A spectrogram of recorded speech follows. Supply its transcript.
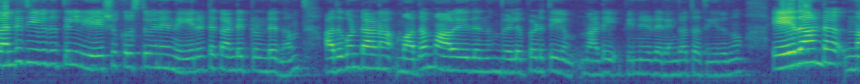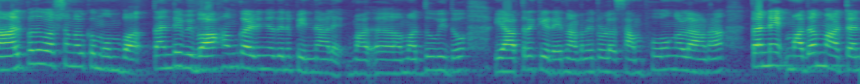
തന്റെ ജീവിതത്തിൽ യേശു ക്രിസ്തുവിനെ നേരിട്ട് കണ്ടിട്ടുണ്ടെന്നും അതുകൊണ്ടാണ് മതം മാറിയതെന്നും വെളിപ്പെടുത്തിയും നടി പിന്നീട് രംഗത്തെത്തിയിരുന്നു ഏതാണ്ട് നാൽപ്പത് വർഷങ്ങൾക്ക് മുമ്പ് തന്റെ വിവാഹം കഴിഞ്ഞതിന് പിന്നാലെ മധുവിധു യാത്രയ്ക്കിടെ നടന്നിട്ടുള്ള സംഭവങ്ങളാണ് തന്നെ മതം മാറ്റാൻ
